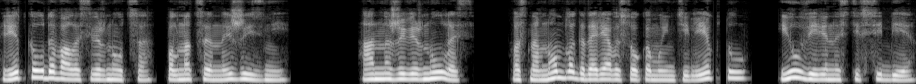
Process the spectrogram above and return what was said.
редко удавалось вернуться к полноценной жизни. Анна же вернулась в основном благодаря высокому интеллекту и уверенности в себе.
